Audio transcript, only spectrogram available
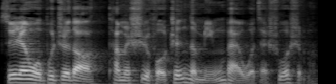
虽然我不知道他们是否真的明白我在说什么。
